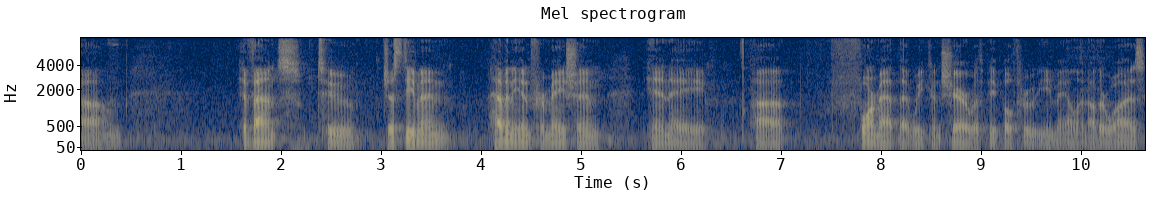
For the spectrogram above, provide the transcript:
um, events to just even having the information in a uh, format that we can share with people through email and otherwise.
